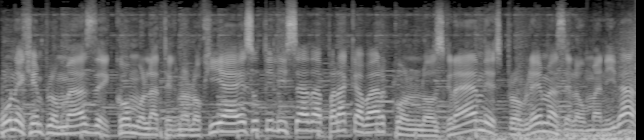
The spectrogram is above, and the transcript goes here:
Un ejemplo más de cómo la tecnología es utilizada para acabar con los grandes problemas de la humanidad.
